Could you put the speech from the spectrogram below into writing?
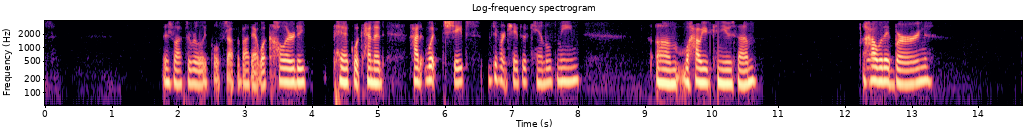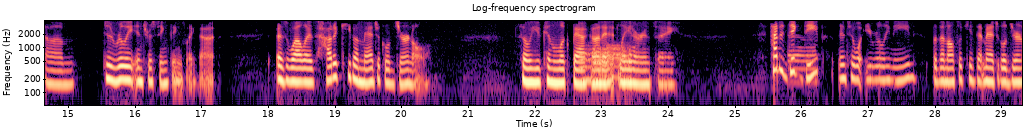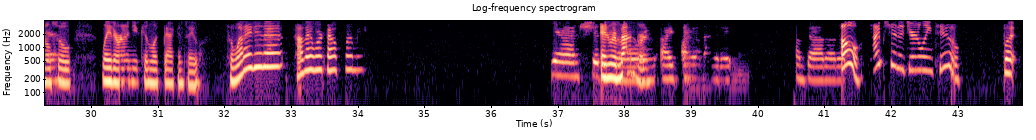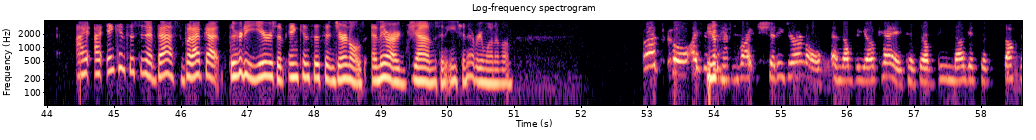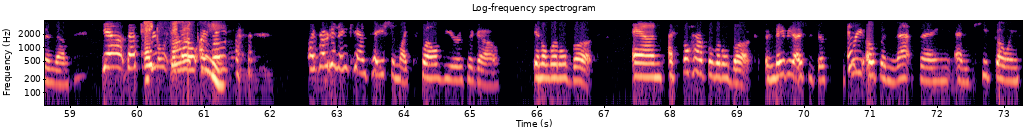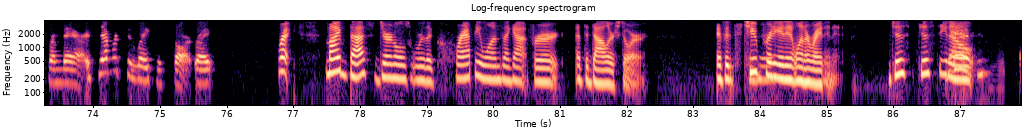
There's lots of really cool stuff about that. What color to pick, what kind of, how, what shapes, different shapes of candles mean, um, how you can use them, how will they burn, um, just really interesting things like that, as well as how to keep a magical journal. So you can look back on it Oh. later and say, how to dig deep into what you really need, but then also keep that magical journal Yeah. so later on you can look back and say, so why did I do that? How'd that work out for me? Yeah, I'm shitty. And remember- journaling. I I admit it. I'm bad at it. Oh, I'm shit at journaling too, but I, I inconsistent at best. But I've got 30 years of inconsistent journals, and there are gems in each and every one of them. That's cool. I should just have to- write shitty journals, and they'll be okay because there'll be nuggets of stuff in them. Yeah, that's really. You know, I Exactly. wrote. I wrote an incantation like 12 years ago in a little book, and I still have the little book. And maybe I should just reopen that thing and keep going from there. It's never too late to start, right? Right. My best journals were the crappy ones I got for at the dollar store. If it's too Mhm. pretty, I didn't want to write in it. Just, just you know,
